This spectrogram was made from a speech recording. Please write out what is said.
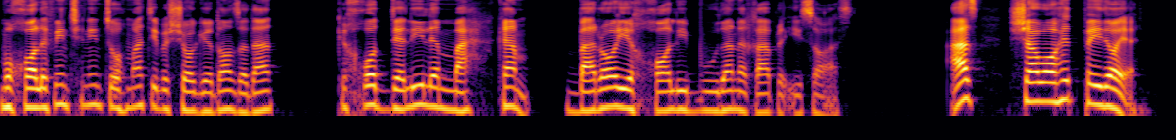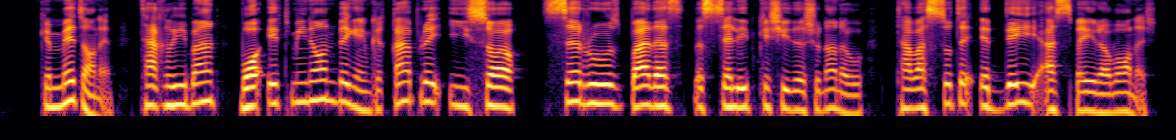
مخالفین چنین تهمتی به شاگردان زدند که خود دلیل محکم برای خالی بودن قبر عیسی است. از شواهد پیدایه که می‌تونیم تقریبا با اطمینان بگیم که قبر عیسی سه روز بعد از به صلیب کشیده شدن او توسط ای از پیروانش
